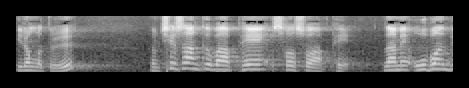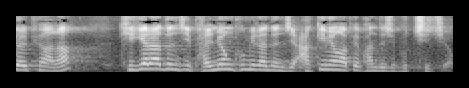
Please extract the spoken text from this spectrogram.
이런 것들. 그럼 최소한급 앞에 서수 앞에. 그다음에 5번 별표 하나. 기계라든지 발명품이라든지 악기명 앞에 반드시 붙이죠.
